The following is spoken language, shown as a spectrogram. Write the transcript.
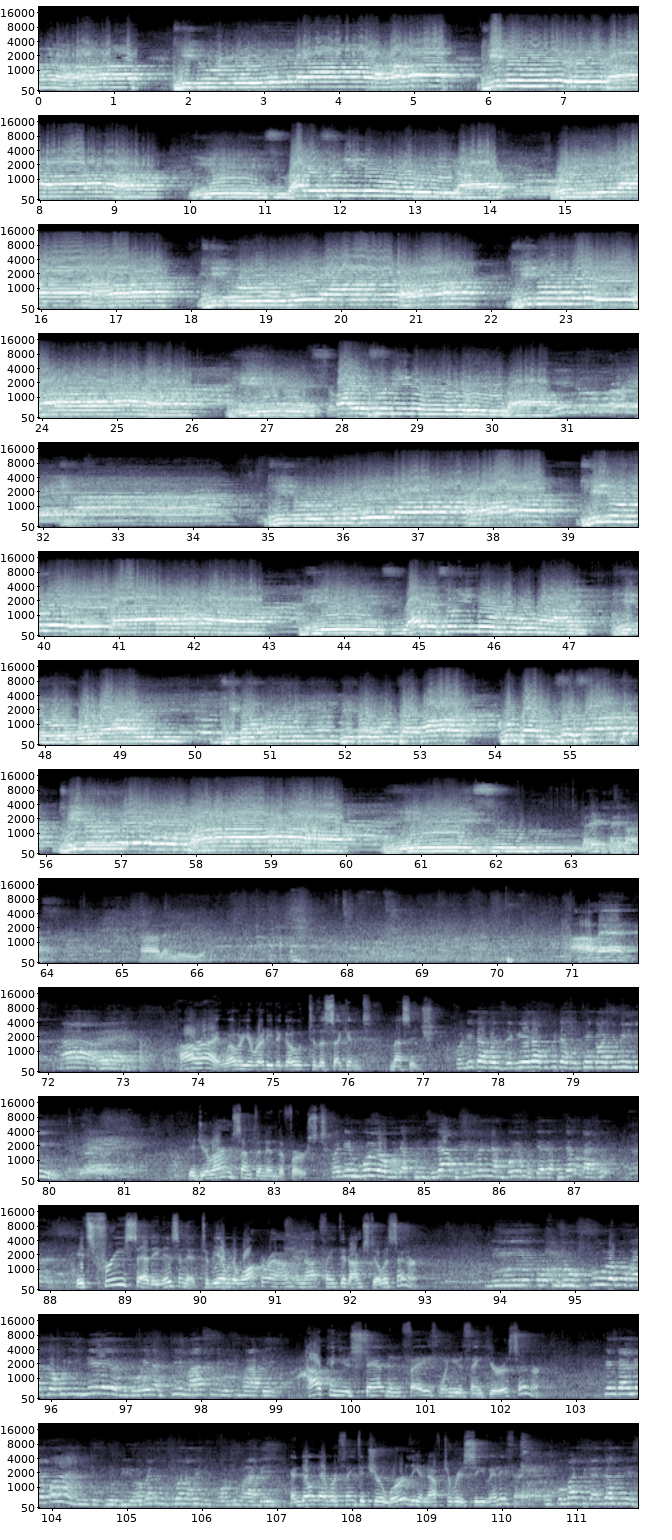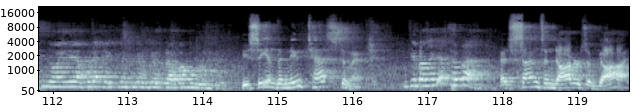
go to the second message? kodi takonzekera kupita kutenga wachiwiri Did you learn something in the first? kodi mbuyo mutaphunzirapo chatimanena mbuyo mutaphunzirapo kanthu It's free setting, isn't it? To be able to walk around and not think that I'm still a sinner. ndi ndi ufulu kuti ukadziwa kuti ineyo ndine woyera mtima sine wochimwabe How can you stand in faith when you think you're a sinner? And don't ever think that you're worthy enough to receive anything. nkumadzikanira kuti ine sine woyenera kulanga chimwe chimwe kuchokera kwa mulungu. You see, in the New Testament, as sons and daughters of God,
